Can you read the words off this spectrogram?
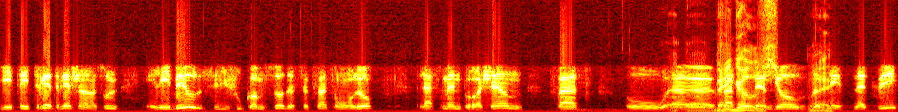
Il était très, très chanceux. Et les Bills, s'ils jouent comme ça, de cette façon-là, la semaine prochaine, face aux, euh, face aux Bengals. De Ouais. Cincinnati,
